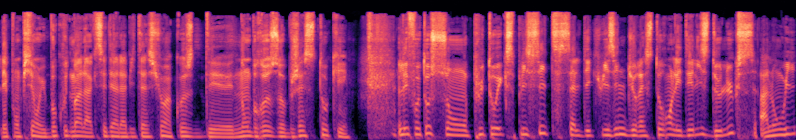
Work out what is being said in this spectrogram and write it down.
Les pompiers ont eu beaucoup de mal à accéder à l'habitation à cause des nombreux objets stockés. Les photos sont plutôt explicites, celles des cuisines du restaurant Les Délices de Luxe à Longwy.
